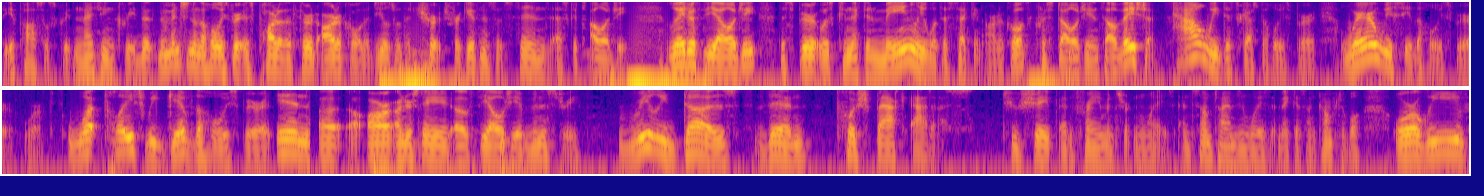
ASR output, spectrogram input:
the Apostles' Creed, the Nicene Creed. The, the, mention of the Holy Spirit is part of the third article that deals with the church, forgiveness of sins, eschatology. Later theology, the Spirit was connected mainly with the second article, Christology and salvation. How we discuss the Holy Spirit, where we see the Holy Spirit work, what place we give the Holy Spirit in uh, our understanding of theology and ministry, really does then push back at us to shape and frame in certain ways, and sometimes in ways that make us uncomfortable, or leave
